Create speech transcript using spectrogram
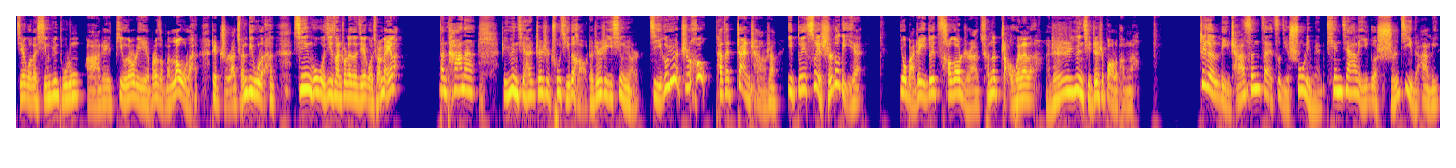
结果在行军途中啊，这屁股兜里也不知道怎么漏了，这纸啊全丢了，辛辛苦苦计算出来的结果全没了。但他呢，这运气还真是出奇的好，这真是一幸运儿。几个月之后，他在战场上一堆碎石头底下，又把这一堆草稿纸啊全都找回来了啊！这是运气，真是爆了棚了。这个理查森在自己书里面添加了一个实际的案例，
